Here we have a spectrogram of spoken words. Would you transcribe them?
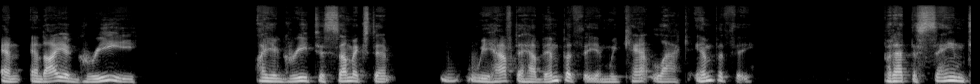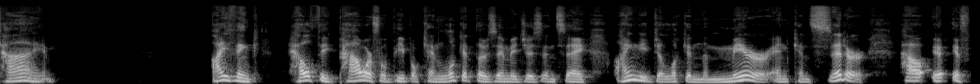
And and I agree. I agree to some extent. We have to have empathy, and we can't lack empathy. But at the same time, I think healthy, powerful people can look at those images and say, I need to look in the mirror and consider how, if,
